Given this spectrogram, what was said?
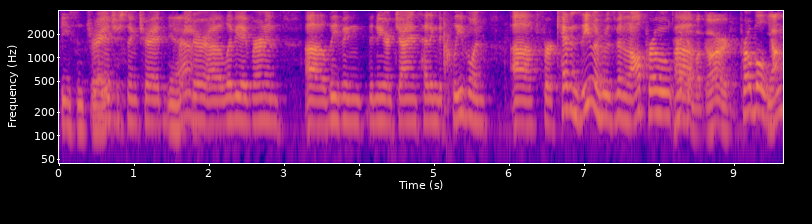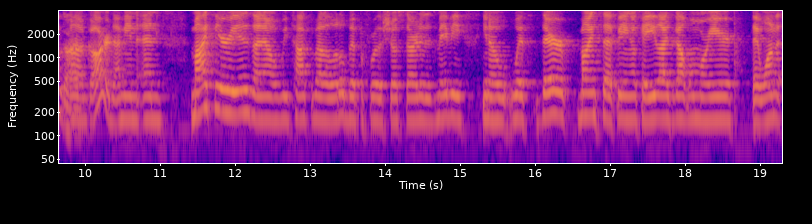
decent trade. Very interesting trade Yeah. for sure. Uh, Olivier Vernon uh, leaving the New York Giants, heading to Cleveland uh, for Kevin Zeitler, who's been an All-Pro Heck uh, of a guard. Pro Bowl Young guard. Uh, guard. I mean, and my theory is, I know we talked about it a little bit before the show started, is maybe you know with their mindset being okay, Eli's got one more year. They want it.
